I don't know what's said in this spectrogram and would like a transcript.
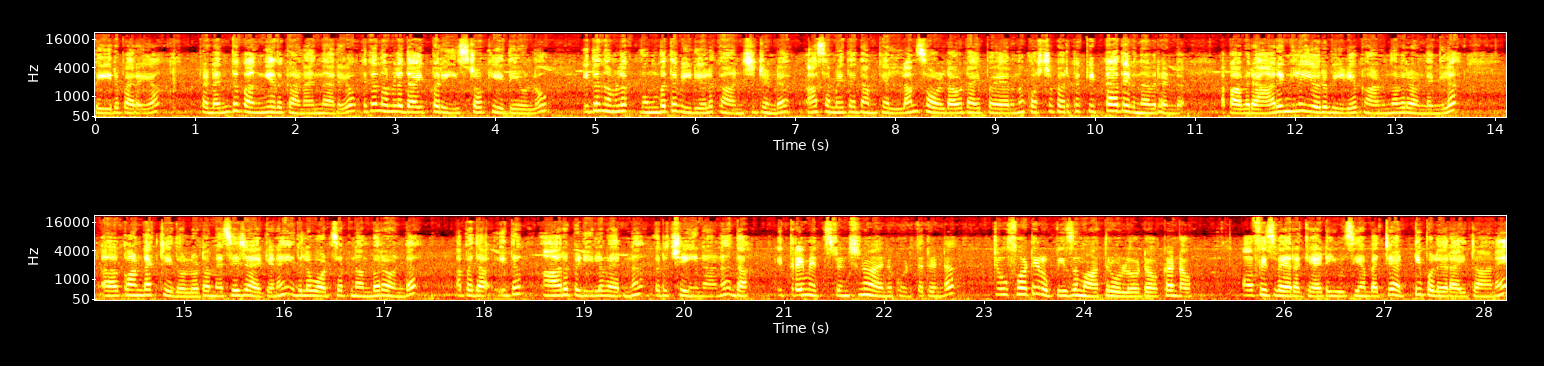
പേര് പറയാ. കണ്ടോ എന്ത് ഭംഗി അത് കാണാൻ അറിയോ ഇത് നമ്മൾ ഇതാ ഇപ്പൊ റീസ്റ്റോക്ക് ചെയ്തേ ഉള്ളൂ. ഇത് നമ്മൾ മുമ്പത്തെ വീഡിയോയിൽ കാണിച്ചിട്ടുണ്ട്. ആ സമയത്ത് നമുക്ക് എല്ലാം സോൾഡ് ഔട്ട് ആയി പോയായിരുന്നു. കുറച്ച് പേർക്ക് കിട്ടാതിരുന്നവരുണ്ട്. അപ്പോൾ അവരാരെങ്കിലും ഈ ഒരു വീഡിയോ കാണുന്നവരുണ്ടെങ്കിൽ കോണ്ടാക്ട് ചെയ്തോളൂ കേട്ടോ. മെസ്സേജ് അയക്കണേ. ഇതിൽ വാട്സപ്പ് നമ്പറും ഉണ്ട്. അപ്പോൾ ഇതാ ഇത് ആറ് പിടിയിൽ വരുന്ന ഒരു ചെയിനാണ് ഇതാ ഇത്രയും എക്സ്റ്റൻഷനും അതിന് കൊടുത്തിട്ടുണ്ട്. ടു ഫോർട്ടി റുപ്പീസ് മാത്രമേ ഉള്ളൂ കേട്ടോ. കണ്ടോ? ഓഫീസ് വെയർ ഒക്കെ ആയിട്ട് യൂസ് ചെയ്യാൻ പറ്റിയ അടിപൊളി ആണേ.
